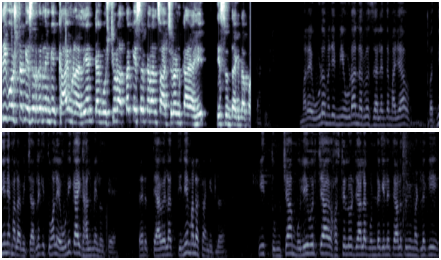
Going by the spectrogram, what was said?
ती गोष्ट केसरकर नेमके काय म्हणाले आणि त्या गोष्टीवर आता केसरकरांचं आचरण काय आहे हे सुद्धा एकदा मला एवढं म्हणजे मी एवढा नर्वस झाल्यानंतर माझ्या पत्नीने मला विचारलं की तुम्हाला एवढी काय घालमेल होते? तर त्यावेळेला तिने मला सांगितलं की तुमच्या मुलीवरच्या हॉस्टेलवर ज्याला गुंड गेले त्यावेळेला तुम्ही म्हटलं की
